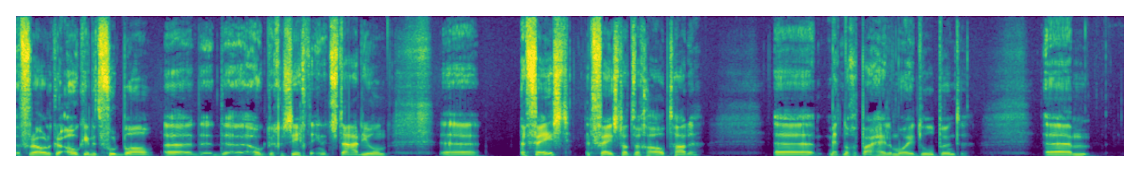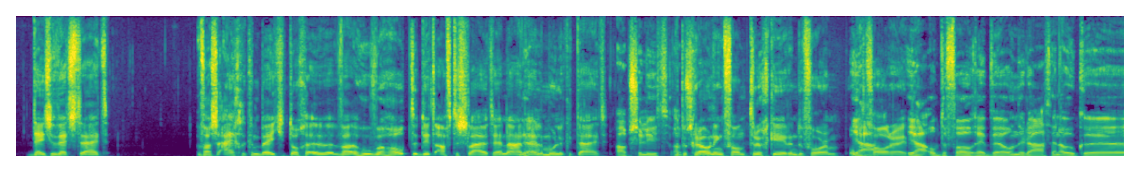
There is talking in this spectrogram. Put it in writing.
vrolijker. Ook in het voetbal. eh, de, de, ook de gezichten in het stadion. Een feest. Het feest wat we gehoopt hadden. Eh, met nog een paar hele mooie doelpunten. Ehm, deze wedstrijd was eigenlijk een beetje toch eh, hoe we hoopten dit af te sluiten hè, na een Ja. hele moeilijke tijd. Absoluut. De absoluut. bekroning van terugkerende vorm op ja, de valreep. Ja, op de valreep wel inderdaad. En ook eh,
